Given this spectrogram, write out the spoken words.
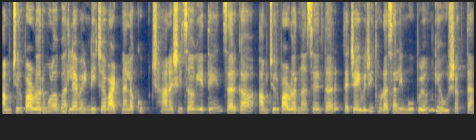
आमचूर पावडरमुळं भरल्या भेंडीच्या वाटणाला खूप छान अशी चव येते. जर का आमचूर पावडर नसेल तर त्याच्याऐवजी थोडासा लिंबू पिळून घेऊ शकता.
